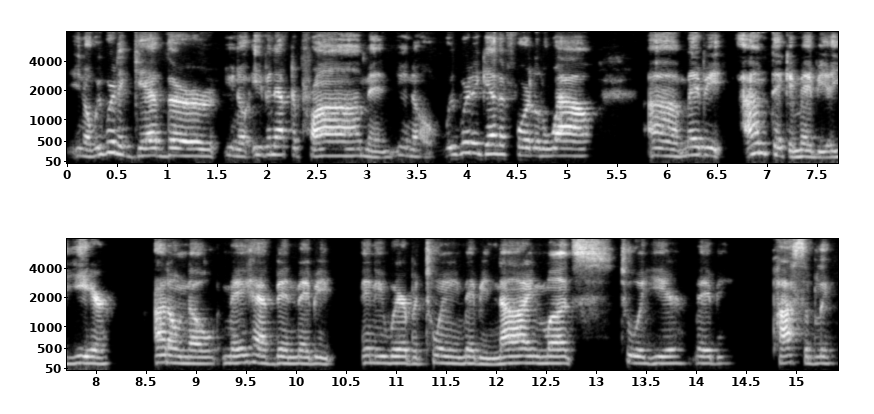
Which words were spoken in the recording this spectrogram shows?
you know, we were together. You know, even after prom, and you know, we were together for a little while. Uh, maybe I'm thinking maybe a year. I don't know. May have been maybe anywhere between maybe nine months to a year, maybe possibly.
